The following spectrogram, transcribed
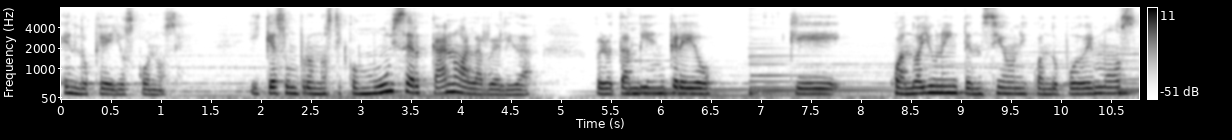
en lo que ellos conocen y que es un pronóstico muy cercano a la realidad. Pero también creo que cuando hay una intención y cuando podemos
